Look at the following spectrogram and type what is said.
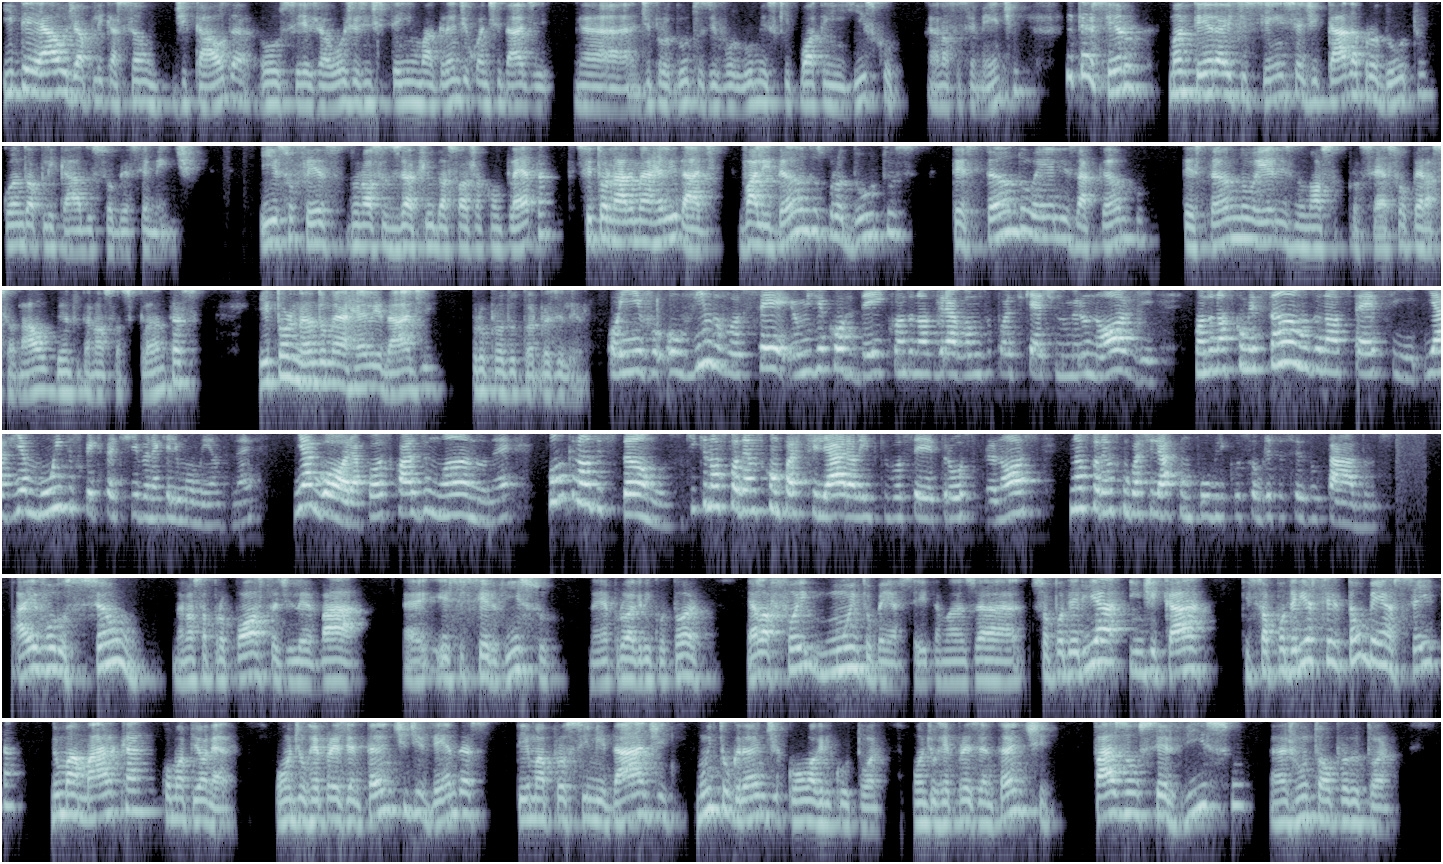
ideal de aplicação de cauda, ou seja, hoje a gente tem uma grande quantidade uh, de produtos e volumes que botem em risco a nossa semente. E terceiro, manter a eficiência de cada produto quando aplicado sobre a semente. E isso fez do nosso desafio da soja completa se tornar uma realidade, validando os produtos, testando eles a campo, testando eles no nosso processo operacional dentro das nossas plantas e tornando uma realidade para o produtor brasileiro. Ô Ivo, ouvindo você, eu me recordei quando nós gravamos o podcast número 9, quando nós começamos o nosso TSI, e havia muita expectativa naquele momento, né? E agora, após quase um ano, né? Como que nós estamos? O que, que nós podemos compartilhar, além do que você trouxe para nós? nós podemos compartilhar com o público sobre esses resultados? A evolução da nossa proposta de levar é, esse serviço né, para o agricultor, ela foi muito bem aceita, mas uh, só poderia indicar que só poderia ser tão bem aceita numa marca como a Pioneer, onde o representante de vendas tem uma proximidade muito grande com o agricultor, onde o representante faz um serviço uh, junto ao produtor.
